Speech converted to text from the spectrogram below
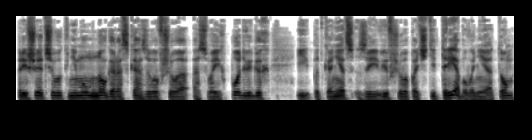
пришедшего к нему, много рассказывавшего о своих подвигах и, под конец, заявившего почти требование о том,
